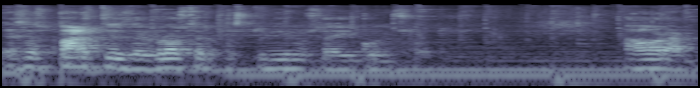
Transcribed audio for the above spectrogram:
esas partes del roster que estuvimos ahí con nosotros. Ahora,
